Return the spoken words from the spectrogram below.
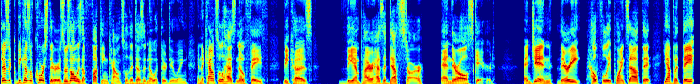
There's a, because of course there is. There's always a fucking council that doesn't know what they're doing. And the council has no faith because the Empire has a Death Star and they're all scared. And Jyn very helpfully points out that, yeah, but they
